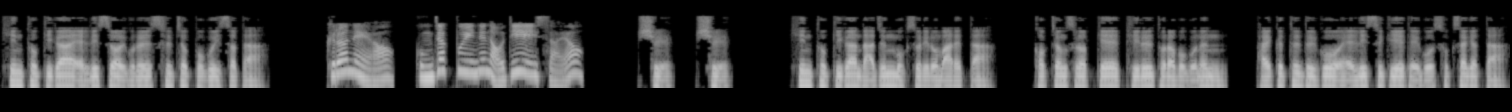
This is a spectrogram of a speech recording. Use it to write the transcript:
흰 토끼가 앨리스 얼굴을 슬쩍 보고 있었다. 그러네요. 공작 부인은 어디에 있어요? 쉿, 쉿. 흰 토끼가 낮은 목소리로 말했다. 걱정스럽게 뒤를 돌아보고는 발끝을 들고 앨리스 귀에 대고 속삭였다.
